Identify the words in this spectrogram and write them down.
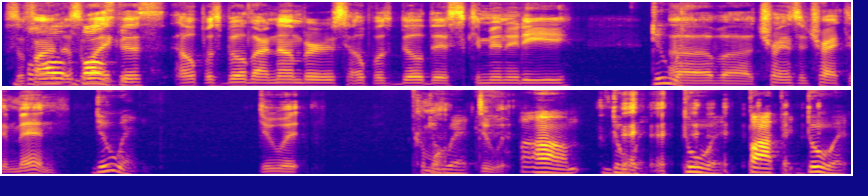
So Ball- find us like deep. us, help us build our numbers, help us build this community do it, of uh, trans attracted men. do it, Do it. Come on. Do on, it. do it. um, do it, do it, pop it, do it.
